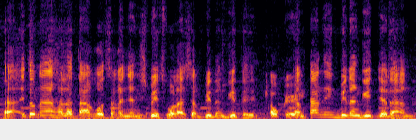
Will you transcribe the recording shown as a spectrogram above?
ah, ito nahahalata ko sa kanyang speech, wala siyang binanggit eh. Okay. Ang tanging binanggit niya lang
